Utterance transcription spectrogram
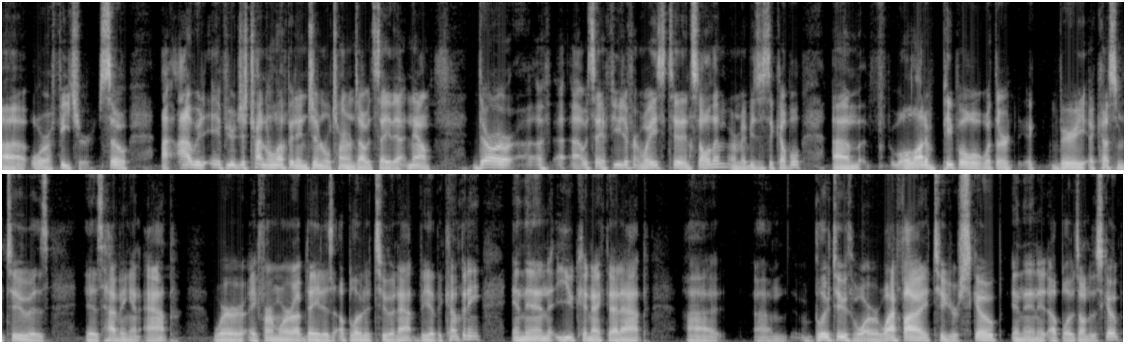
uh, or a feature. So I, I, would, if you're just trying to lump it in general terms, I would say that. Now, there are, a, I would say, a few different ways to install them, or maybe just a couple. Um, a lot of people, what they're uh, very accustomed to is is having an app where a firmware update is uploaded to an app via the company, and then you connect that app. Uh, um, Bluetooth or Wi-Fi to your scope, and then it uploads onto the scope.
